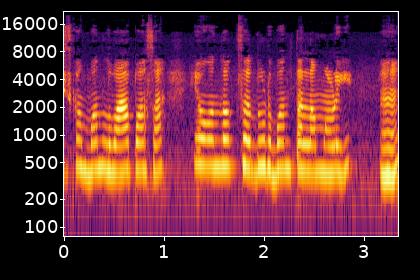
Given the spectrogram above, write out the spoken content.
ಇಸ್ಕೊಂಬಂದ್ಲು ವಾಪಸ. ಈ ಒಂದು ಲಕ್ಷ ದುಡ್ಡು ಬಂತಲ್ಲ ಮಳಿಗೆ ಹಾಂ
